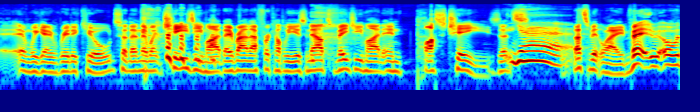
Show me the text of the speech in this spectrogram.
and we're getting ridiculed. So then they went cheesy mite. They ran that for a couple of years, and now it's Vegemite and plus cheese. That's, yeah. that's a bit lame. Ve- or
